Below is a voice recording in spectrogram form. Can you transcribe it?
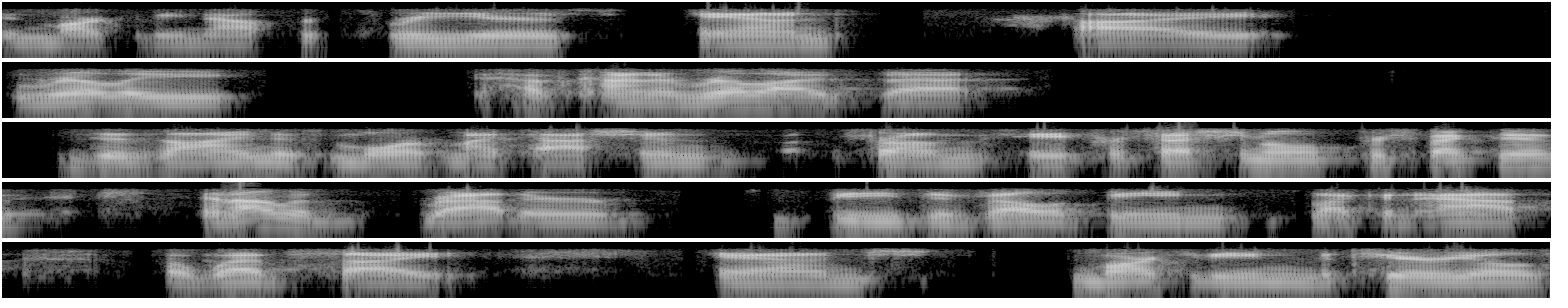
in marketing now for three years and I really have kind of realized that design is more of my passion from a professional perspective and I would rather be developing like an app, a website and marketing materials,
